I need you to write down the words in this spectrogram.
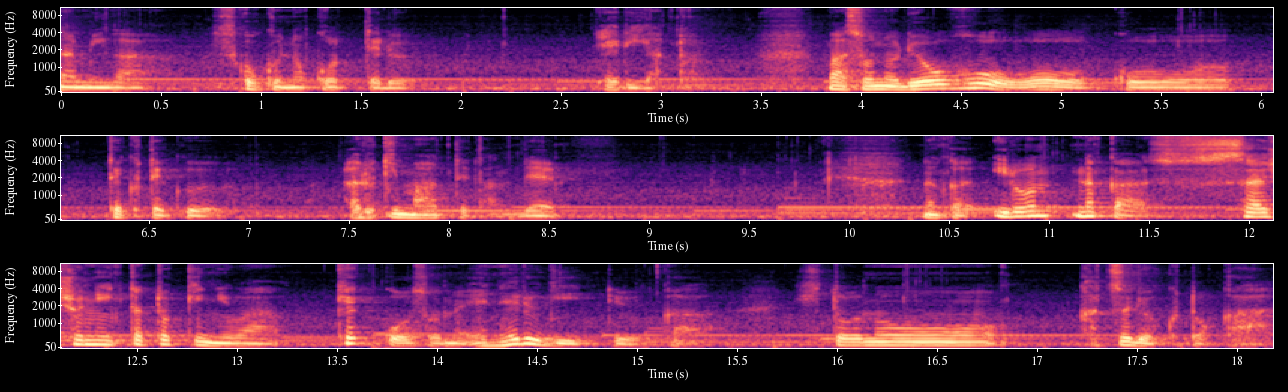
並みがすごく残ってるエリアと。まあ、その両方をこうテクテク歩き回ってたんでなんかいろんなんか最初に行った時には結構そのエネルギーっていうか人の活力とか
